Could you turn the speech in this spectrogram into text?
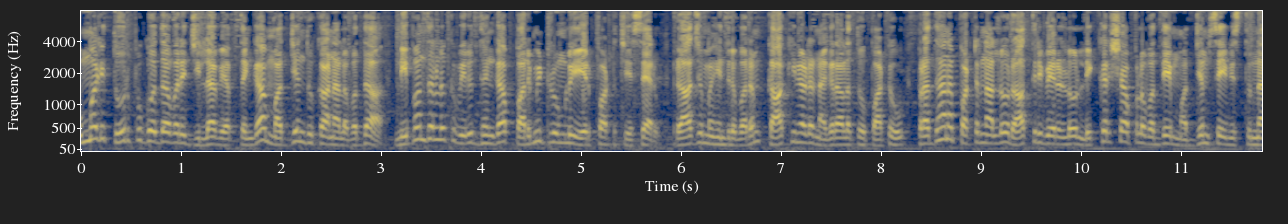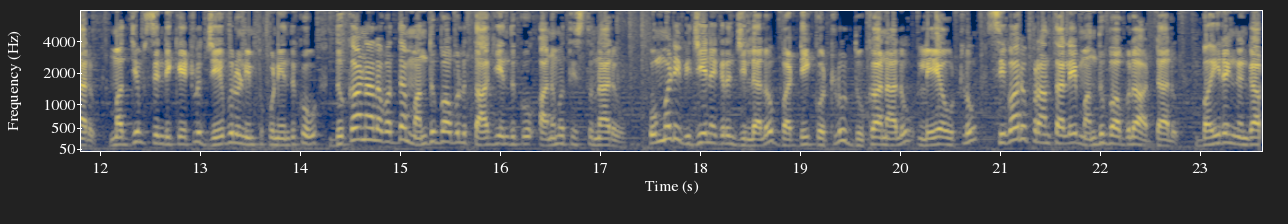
ఉమ్మడి తూర్పుగోదావరి జిల్లా వ్యాప్తంగా మద్యం దుకాణాల వద్ద నిబంధనలకు విరుద్ధంగా పర్మిట్ రూమ్లు ఏర్పాటు చేశారు. రాజమహేంద్రవరం కాకినాడ నగరాలతో పాటు ప్రధాన పట్టణాల్లో రాత్రి వేళల్లో లిక్కర్ షాపుల వద్దే మద్యం సేవిస్తున్నారు. మద్యం సిండికేట్లు జేబులు నింపుకునేందుకు దుకాణాల వద్ద మందుబాబులు తాగేందుకు అనుమతిస్తున్నారు. ఉమ్మడి విజయనగరం జిల్లాలో బడ్డీ కొట్లు దుకాణాలు లేఅవుట్లు శివారు ప్రాంతాలే మందుబాబుల అడ్డాలు. బహిరంగంగా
